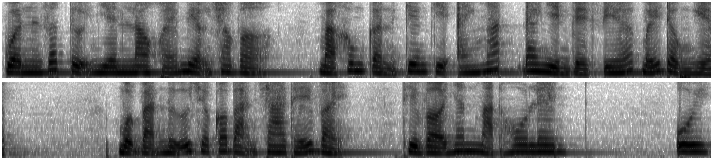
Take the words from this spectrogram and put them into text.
Quân rất tự nhiên lau khóe miệng cho vợ, Mà không cần kiêng kỵ ánh mắt Đang nhìn về phía mấy đồng nghiệp. Một bạn nữ chưa có bạn trai thấy vậy, Thì vợ nhăn mặt hô lên. Ui,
